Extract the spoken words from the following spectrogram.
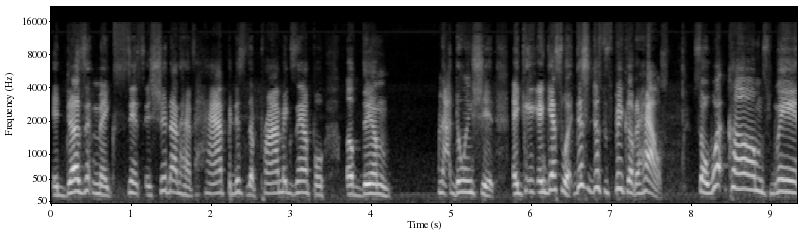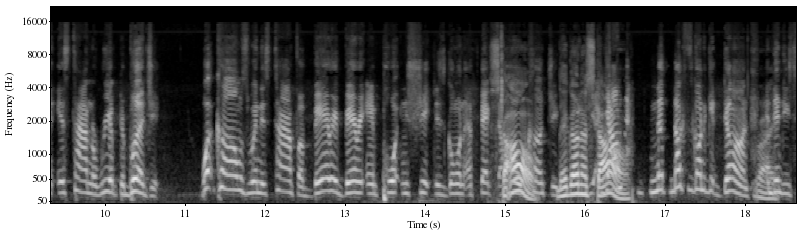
It doesn't make sense. It should not have happened. This is a prime example of them not doing shit. And, and guess what? This is just the Speaker of the House. So what comes when it's time to re-up the budget? What comes when it's time for very, very important shit that's going to affect the whole country? They're gonna Y- y'all- stall. no- nothing's going to get done. Right. And then these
